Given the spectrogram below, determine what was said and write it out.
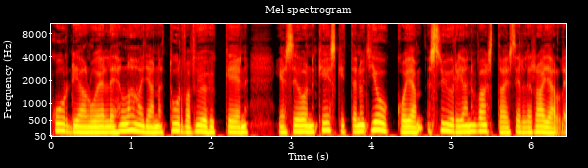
kurdialueelle laajan turvavyöhykkeen ja se on keskittänyt joukkoja Syyrian vastaiselle rajalle.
